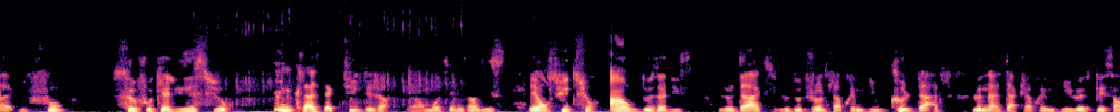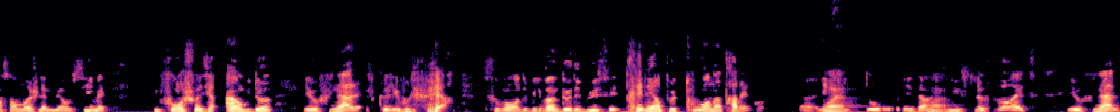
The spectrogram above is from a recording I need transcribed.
Euh, il faut se focaliser sur une classe d'actifs déjà. Alors moi, c'est les indices. Et ensuite sur un ou deux indices. Le DAX, le Dow Jones l'après-midi, ou que le DAX, le Nasdaq l'après-midi, le SP500, moi je l'aime bien aussi, mais il faut en choisir un ou deux. Et au final, ce que j'ai voulu faire souvent en 2022 au début, c'est trader un peu tout en intraday. Quoi. Euh, les cryptos, les indices, le forex. Et au final,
